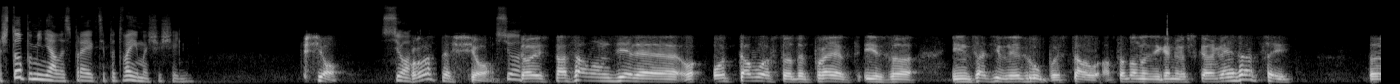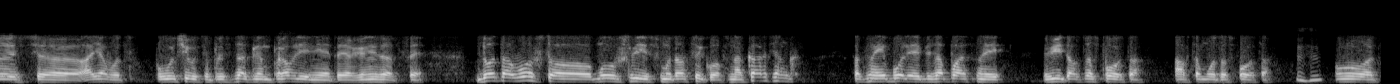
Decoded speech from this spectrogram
что поменялось в проекте, по твоим ощущениям? Все. Все. Просто все. все. То есть, на самом деле, от того, что этот проект из э, инициативной группы стал автономной некоммерческой организацией, то есть, э, а я вот получился председателем правления этой организации, до того, что мы ушли с мотоциклов на картинг, как наиболее безопасный вид автоспорта, автомотоспорта. Угу. Вот.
